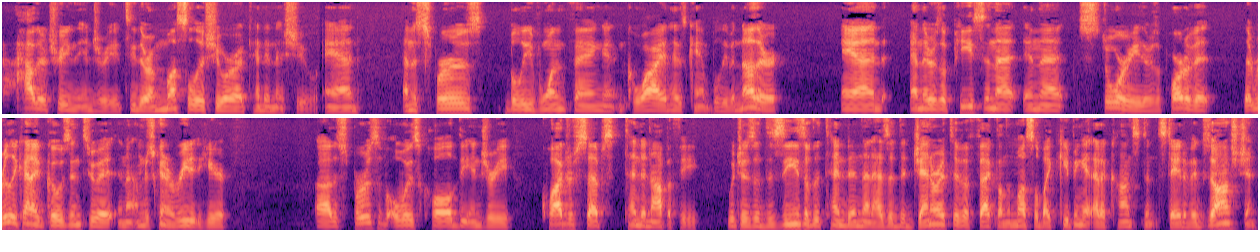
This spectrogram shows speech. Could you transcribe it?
how they're treating the injury. It's either a muscle issue or a tendon issue, and and the Spurs believe one thing, and Kawhi and his camp believe another. And and there's a piece in that in that story. There's a part of it that really kind of goes into it, and I'm just going to read it here. Uh, the Spurs have always called the injury quadriceps tendinopathy, which is a disease of the tendon that has a degenerative effect on the muscle by keeping it at a constant state of exhaustion.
